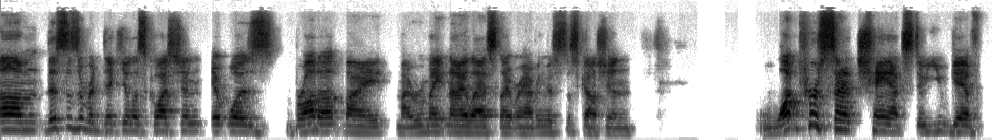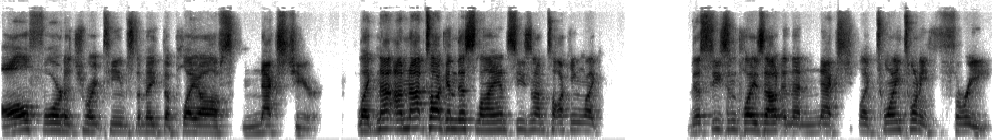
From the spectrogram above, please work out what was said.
Um, this is a ridiculous question. It was brought up by my roommate and I last night. We're having this discussion. What percent chance do you give all four Detroit teams to make the playoffs next year? Like, not I'm not talking this Lions season. I'm talking like this season plays out and then next, like 2023.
